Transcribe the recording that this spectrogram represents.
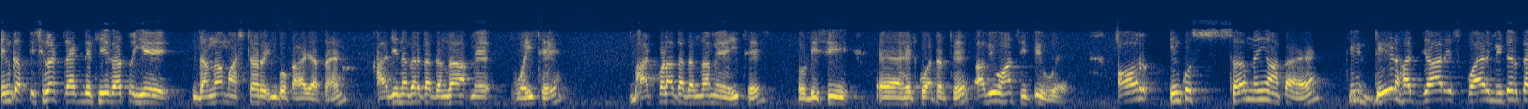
इनका पिछला ट्रैक देखिएगा तो ये दंगा मास्टर इनको कहा जाता है। हाजी नगर का दंगा में वही थे, भाटपड़ा का दंगा में यही थे तो डीसी हेडक्वार्टर थे, अभी वहाँ सीपी हुए और इनको शर्म नहीं आता है कि डेढ़ हज़ार स्क्वायर मीटर का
